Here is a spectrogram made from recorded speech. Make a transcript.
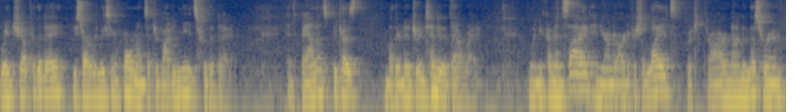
wakes you up for the day. You start releasing hormones that your body needs for the day. It's balanced because Mother Nature intended it that way. When you come inside and you're under artificial lights, which there are none in this room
